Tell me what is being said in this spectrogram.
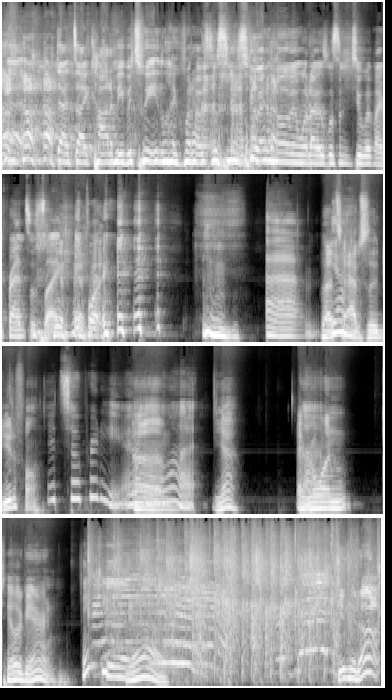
that, that dichotomy between like what I was listening to at home and what I was listening to with my friends was like important. um, That's yeah. absolutely beautiful. It's so pretty. I like Um, it a lot. Yeah, everyone, Taylor Garron, Thank you. Yeah. give it up.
